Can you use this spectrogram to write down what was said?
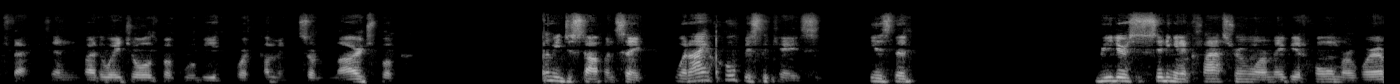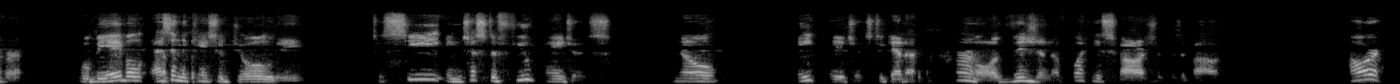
effect. And by the way, Joel's book will be forthcoming, sort of large book let me just stop and say what I hope is the case is that readers sitting in a classroom or maybe at home or wherever will be able, as in the case of Joel Lee, to see in just a few pages, no, eight pages, to get a kernel, a vision of what his scholarship is about. Our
